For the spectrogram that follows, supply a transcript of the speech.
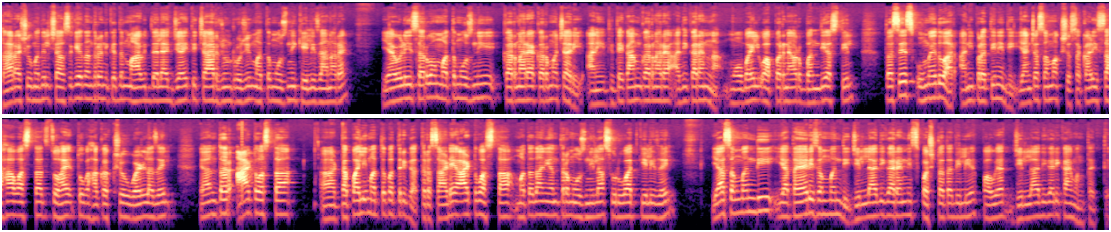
धाराशिवमधील शासकीय तंत्रनिकेतन महाविद्यालयात जी आहे ती चार जून रोजी मतमोजणी केली जाणार आहे. यावेळी सर्व मतमोजणी करणाऱ्या कर्मचारी आणि तिथे काम करणाऱ्या अधिकाऱ्यांना मोबाईल वापरण्यावर बंदी असतील तसेच उमेदवार आणि प्रतिनिधी यांच्या समक्ष सकाळी सहा वाजता जो आहे तो हा कक्ष उघडला जाईल. यानंतर आठ वाजता टपाली मतपत्रिका तर साडेआठ वाजता मतदान यंत्र मोजणीला सुरुवात केली जाईल. यासंबंधी या तयारीसंबंधी जिल्हाधिकाऱ्यांनी स्पष्टता दिली आहे. पाहूयात जिल्हाधिकारी काय म्हणतात ते.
